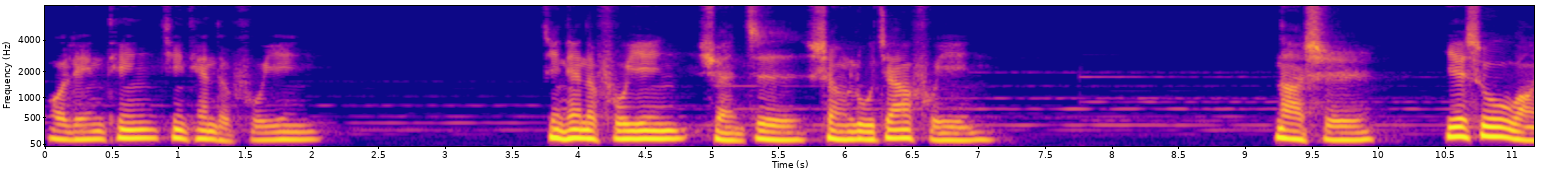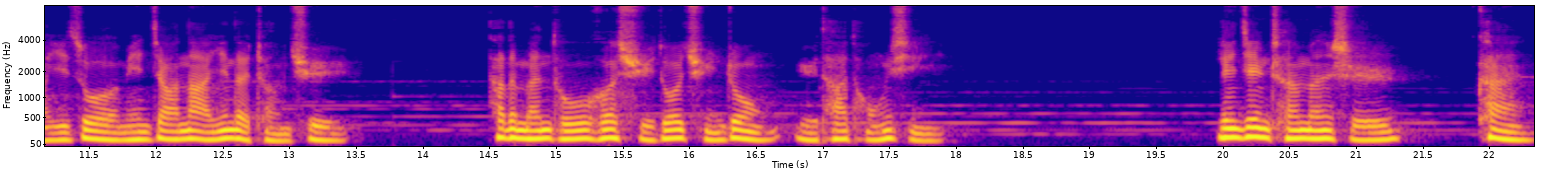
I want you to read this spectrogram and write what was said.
我聆听今天的福音。今天的福音选自《圣路加福音》。那时，耶稣往一座名叫那因的城去，他的门徒和许多群众与他同行。临近城门时，看，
